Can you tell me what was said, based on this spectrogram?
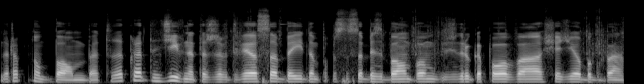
Dropnął bombę. To akurat dziwne też, że dwie osoby idą po prostu sobie z bombą, gdzie druga połowa siedzi obok B.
